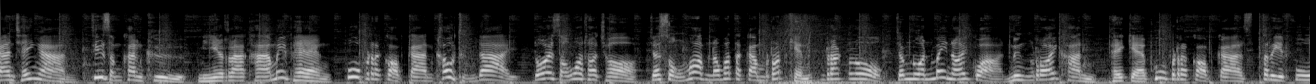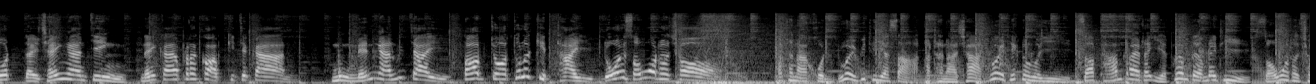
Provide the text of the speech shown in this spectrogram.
การใช้งาน ที่สำคัญคือ มีราคาไม่แพง ผู้ประกอบการเข้าถึงได้ โดย สวทชจะส่งมอบนวัตกรรมรถเข็นรักโลกจำนวนไม่น้อยกว่า 100 คัน ให้แก่ผู้ประกอบการสตรีทฟู้ดได้ใช้งานจริง ในการประกอบกิจการ มุ่งเน้นงานวิจัย ตอบโจทย์ธุรกิจไทย โดย สวทช พัฒนาคนด้วยวิทยาศาสตร์ พัฒนาชาติด้วยเทคโนโลยี สอบถามรายละเอียดเพิ่มเติมได้ที่ สวทช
